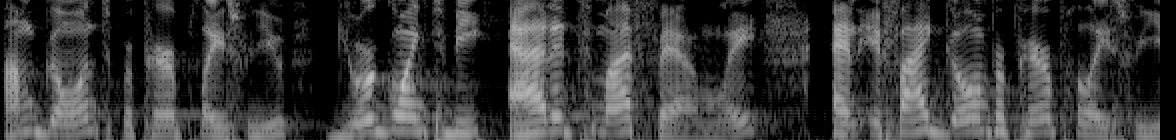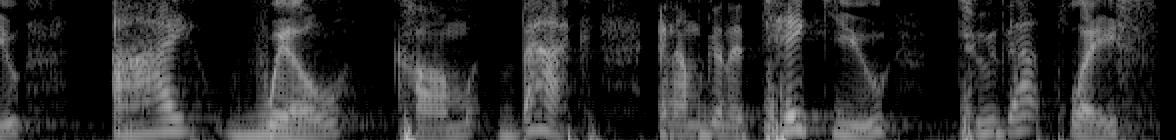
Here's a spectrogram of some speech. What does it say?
I'm going to prepare a place for you. You're going to be added to my family. And if I go and prepare a place for you, I will come back. And I'm going to take you to that place,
